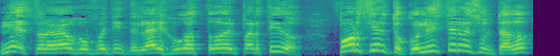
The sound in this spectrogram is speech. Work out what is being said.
Néstor Araujo fue titular y jugó todo el partido. Por cierto, con este resultado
